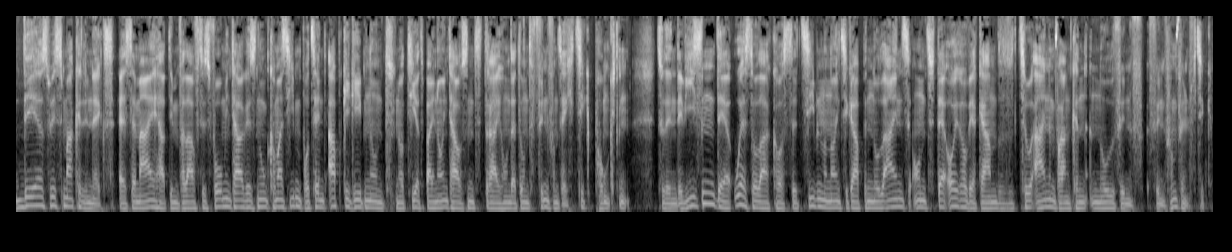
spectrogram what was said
Der Swiss Market Index SMI hat im Verlauf des Vormittages 0,7 Prozent abgegeben und notiert bei 9.365 Punkten. Zu den Devisen, der US-Dollar kostet 97 Rappen 01 und der Euro wird gehandelt zu einem Franken 0,555.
